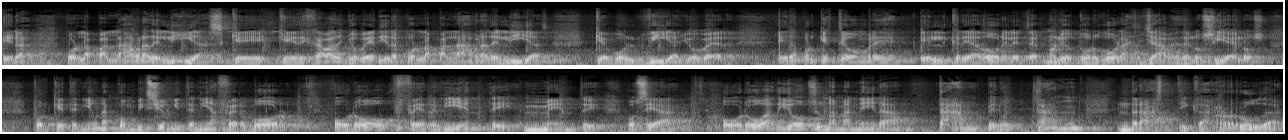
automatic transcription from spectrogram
Era por la palabra de Elías que, dejaba de llover y era por la palabra de Elías que volvía a llover. Era porque este hombre, el Creador, el Eterno, le otorgó las llaves de los cielos porque tenía una convicción y tenía fervor, oró fervientemente, o sea, oró a Dios de una manera tan, pero tan drástica, ruda,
